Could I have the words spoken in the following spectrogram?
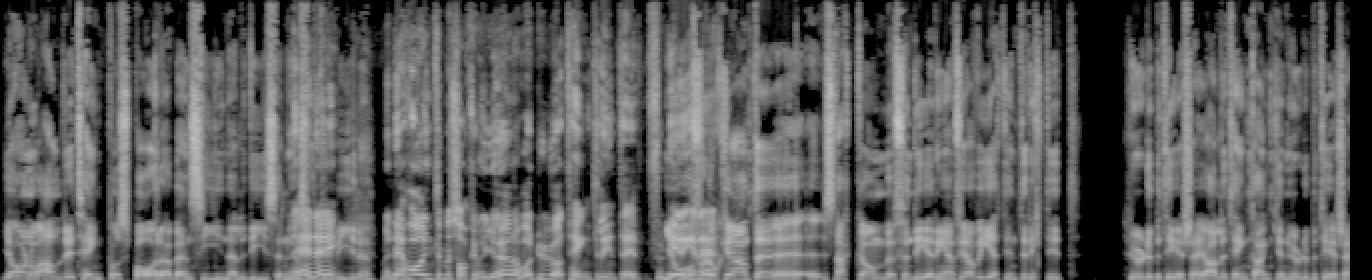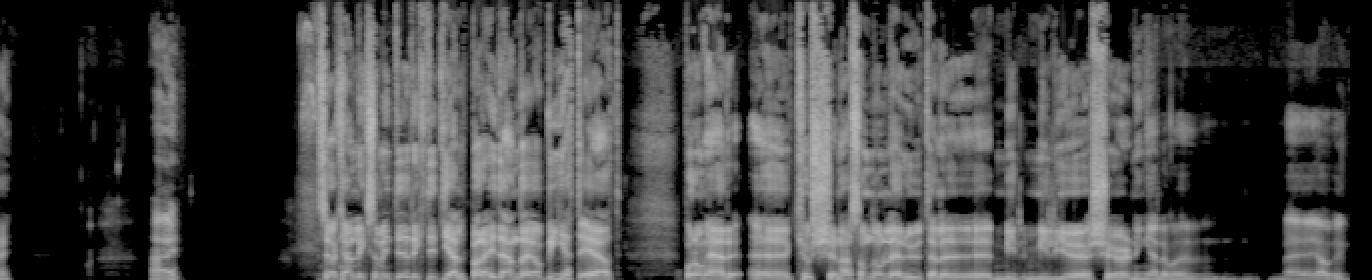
jag har nog aldrig tänkt på att spara bensin eller diesel när jag Nej, sitter nej. i bilen. Men det har inte med saken att göra vad du har tänkt eller inte. Jo, Funderingen för då kan jag inte eh, snacka om funderingen, för jag vet inte riktigt hur det beter sig. Jag har aldrig tänkt tanken hur det beter sig. Nej. Så jag kan liksom inte riktigt hjälpa dig. Det enda jag vet är att på de här eh, kurserna som de lär ut, eller eh, mil miljökörning, eller vad eh, jag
